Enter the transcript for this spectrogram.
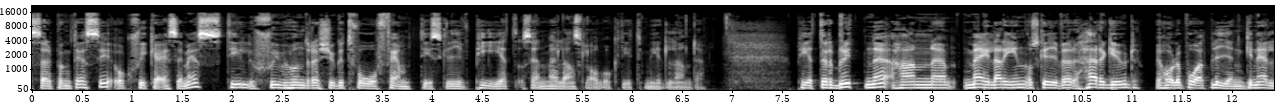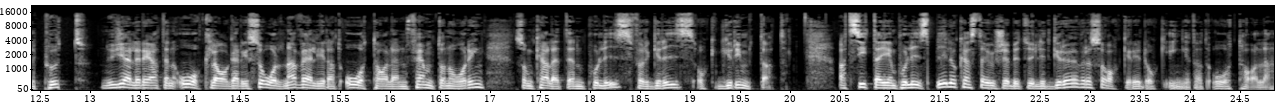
sr.se och skicka sms till 722 50. Skriv P1 sen mellanslag och ditt meddelande. Peter Brytne, han eh, mejlar in och skriver Herregud, jag håller på att bli en gnällputt. Nu gäller det att en åklagare i Solna väljer att åtala en 15-åring som kallat en polis för gris och grymtat. Att sitta i en polisbil och kasta ur sig betydligt grövre saker är dock inget att åtala.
